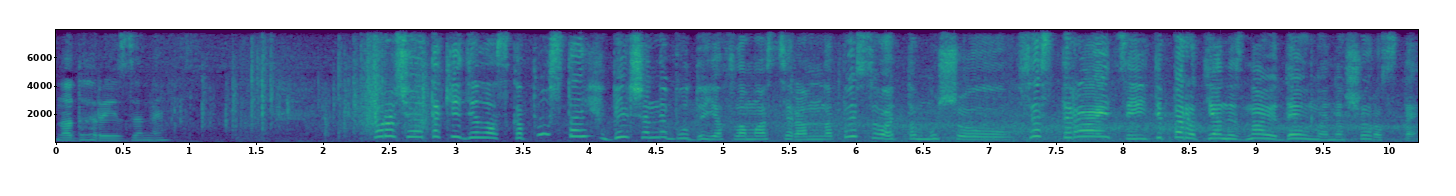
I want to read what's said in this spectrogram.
надгризане. Коротше, такі діла з капустою. Більше не буду я фломастером написувати, тому що все стирається, і тепер от я не знаю, де у мене що росте.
